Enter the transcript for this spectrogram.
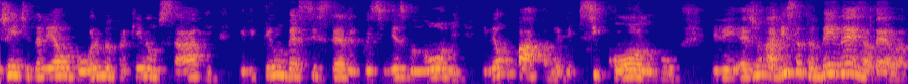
Gente, Daniel Goleman, para quem não sabe, ele tem um best-seller com esse mesmo nome. Ele é um papa, né? Ele é psicólogo. Ele é jornalista também, né, Isabela?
